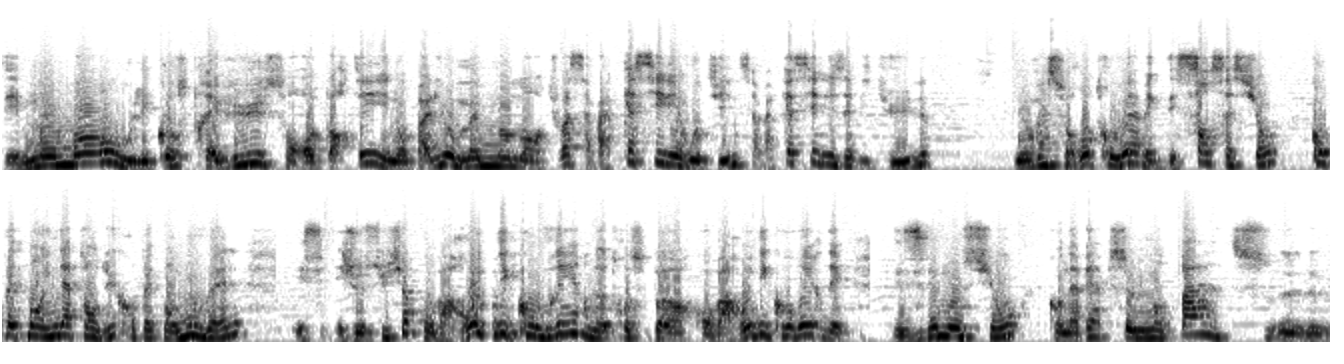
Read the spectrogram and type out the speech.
des, moments où les courses prévues sont reportées et n'ont pas lieu au même moment, tu vois, ça va casser les routines, ça va casser les habitudes, et on va se retrouver avec des sensations complètement inattendues, complètement nouvelles. Et, je suis sûr qu'on va redécouvrir notre sport, qu'on va redécouvrir des, émotions qu'on n'avait absolument pas euh,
